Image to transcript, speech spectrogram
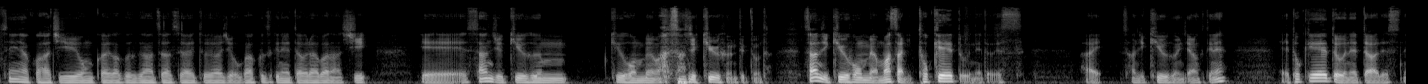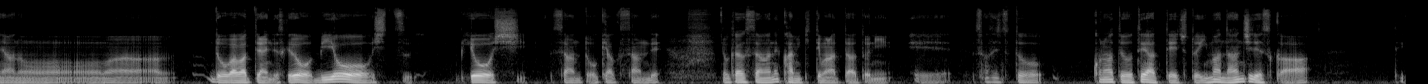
1184回学付け夏熱ライトラジオ学付けネタ裏話、えー、39分9本目は 39分って言ってもた39本目はまさに時計というネタです。はい。39分じゃなくてね、えー、時計というネタはですねあのー、まあ動画上がってないんですけど美容室美容師さんとお客さんでお客さんがね髪切ってもらった後に「えー、すいませんちょっとこの後予定あってちょっと今何時ですか?」って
